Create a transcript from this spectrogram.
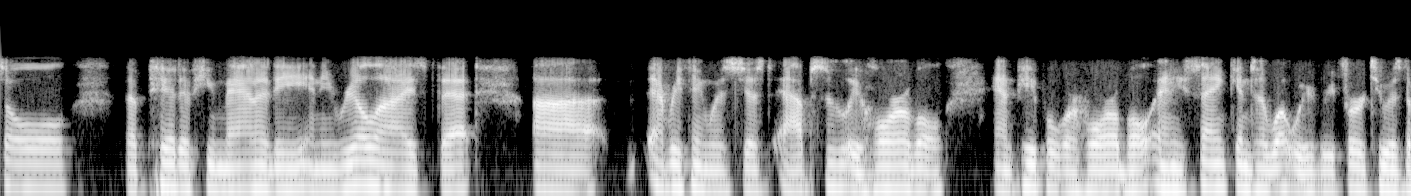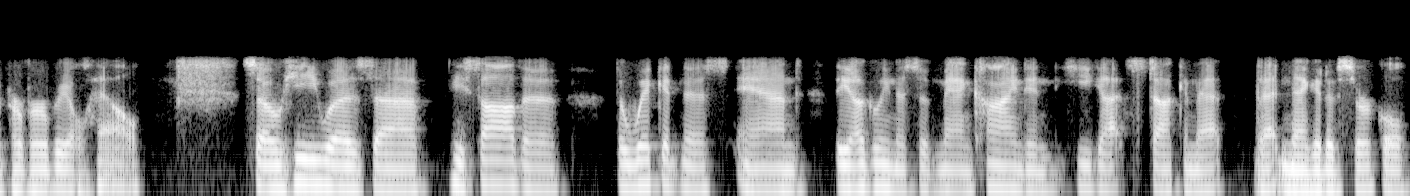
soul, the pit of humanity, and he realized that uh, everything was just absolutely horrible and people were horrible, and he sank into what we refer to as the proverbial hell. So he was uh, he saw the the wickedness and the ugliness of mankind, and he got stuck in that that negative circle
